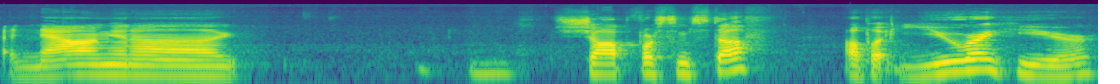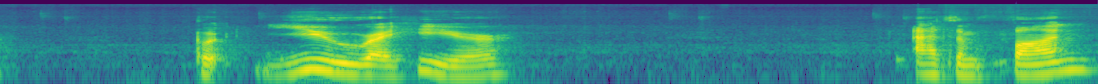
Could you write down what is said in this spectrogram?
And now I'm gonna shop for some stuff. I'll put you right here. Put you right here. Add some fun.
